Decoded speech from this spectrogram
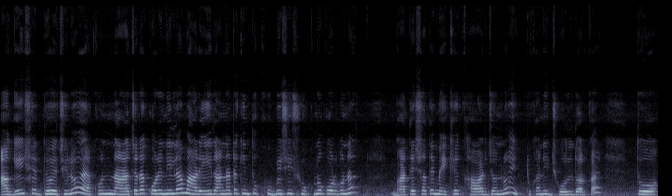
আগেই সেদ্ধ হয়েছিল, এখন নাড়াচাড়া করে নিলাম আর এই রান্নাটা কিন্তু খুব বেশি শুকনো করব না। ভাতের সাথে মেখে খাওয়ার জন্য একটুখানি ঝোল দরকার। তো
